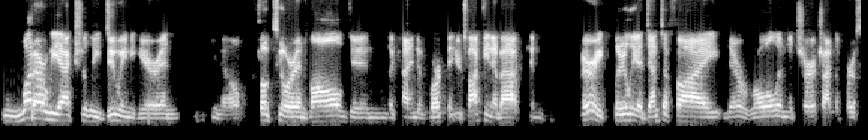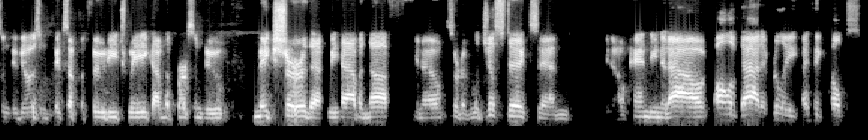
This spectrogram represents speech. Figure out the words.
what are we actually doing here, and you know, folks who are involved in the kind of work that you're talking about can very clearly identify their role in the church. I'm the person who goes and picks up the food each week. I'm the person who makes sure that we have enough, you know, sort of logistics and, you know, handing it out, all of that. It really, I think, helps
